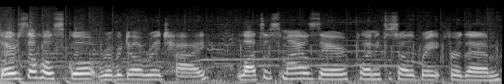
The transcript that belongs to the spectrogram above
There's the whole school, Riverdale Ridge High. Lots of smiles there, plenty to celebrate for them.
